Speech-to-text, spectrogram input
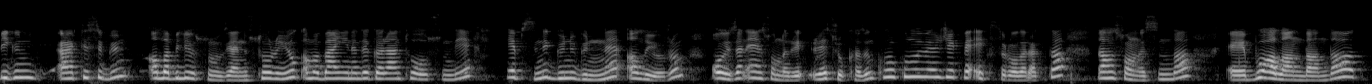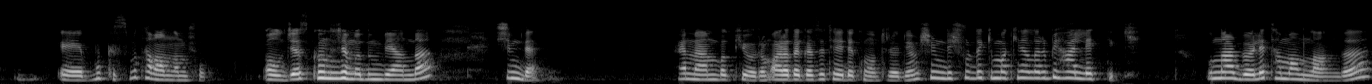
bir gün ertesi gün alabiliyorsunuz yani sorun yok ama ben yine de garanti olsun diye hepsini günü gününe alıyorum. O yüzden en sonunda retro kadın korkuluğu verecek ve ekstra olarak da daha sonrasında e, bu alandan da e, bu kısmı tamamlamış ol olacağız. Konuşamadım bir anda. Şimdi hemen bakıyorum. Arada gazeteyi de kontrol ediyorum. Şimdi şuradaki makineleri bir hallettik. Bunlar böyle tamamlandı.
